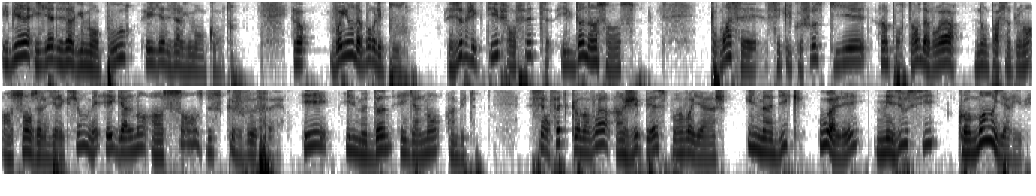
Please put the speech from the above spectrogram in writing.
Eh bien, il y a des arguments pour et il y a des arguments contre. Alors, voyons d'abord les pour. Les objectifs, en fait, ils donnent un sens. Pour moi, c'est quelque chose qui est important d'avoir non pas simplement un sens de la direction, mais également un sens de ce que je veux faire. Et il me donne également un but. C'est en fait comme avoir un GPS pour un voyage. Il m'indique où aller, mais aussi comment y arriver.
